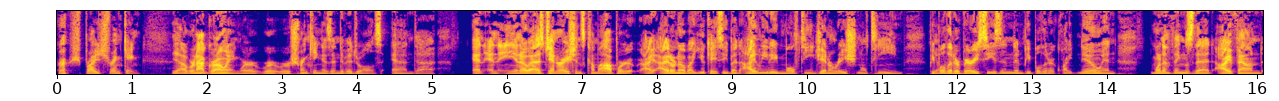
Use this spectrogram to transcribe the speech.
probably shrinking. Yeah. uh, we're not growing. We're, we're we're shrinking as individuals. And uh and and you know as generations come up we're i, I don't know about you casey but i lead a multi-generational team. People that are very seasoned and people that are quite new. And one of the things that i found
